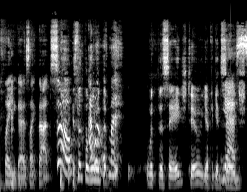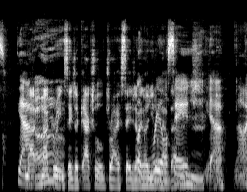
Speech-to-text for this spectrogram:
play you guys like that. So Is that the I one went with the with my with the sage too? You have to get yes, sage, yeah, not not Oh. green sage, like actual dry sage. I know you real don't have that. sage. Mm. Yeah, no, I,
